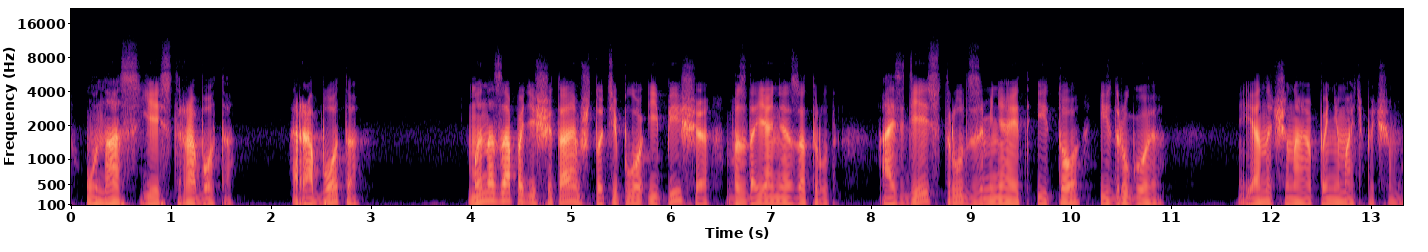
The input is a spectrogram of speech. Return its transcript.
– у нас есть работа. Работа? Мы на Западе считаем, что тепло и пища – воздаяние за труд, а здесь труд заменяет и то, и другое. Я начинаю понимать, почему.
